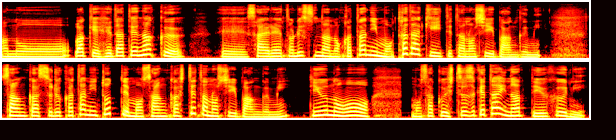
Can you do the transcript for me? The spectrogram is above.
あのー、分け隔てなく、えー、サイレントリスナーの方にもただ聞いて楽しい番組。参加する方にとっても参加して楽しい番組っていうのを模索し続けたいなっていうふうに、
